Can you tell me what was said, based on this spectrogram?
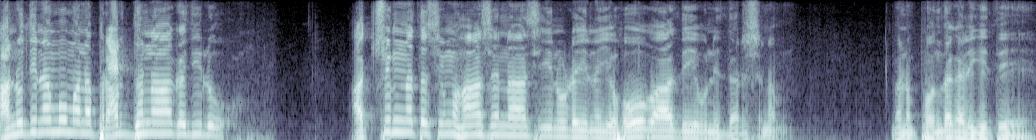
అనుదినము మన ప్రార్థనా గదిలో అత్యున్నత సింహాసనాసీనుడైన యహోవా దేవుని దర్శనం మనం పొందగలిగితే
